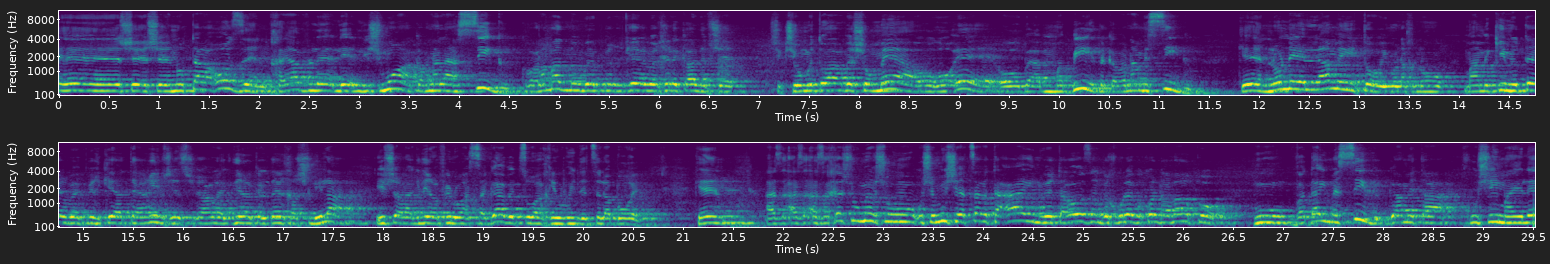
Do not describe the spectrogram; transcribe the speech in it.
אה, ש, שנוטה אוזן חייב ל, ל, לשמוע הכוונה להשיג. כבר למדנו בפרקי בחלק א' ש, שכשהוא מתואר בשומע או רואה או מביט הכוונה משיג. כן, לא נעלם מאיתו אם אנחנו מעמיקים יותר בפרקי התארים שאפשר להגדיר רק על דרך השלילה, אי אפשר להגדיר אפילו השגה בצורה חיובית אצל הבורא, כן? אז, אז, אז אחרי שהוא אומר שהוא, שמי שיצר את העין ואת האוזן וכולי וכל דבר פה הוא ודאי משיג גם את החושים האלה,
